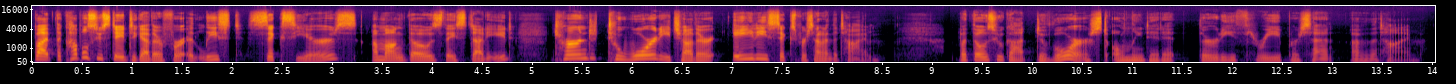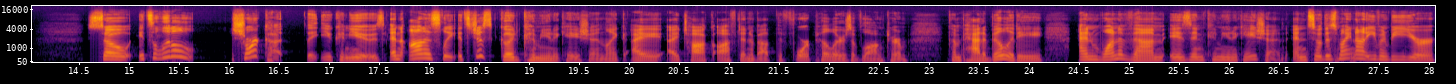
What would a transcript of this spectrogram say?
But the couples who stayed together for at least six years, among those they studied, turned toward each other 86% of the time. But those who got divorced only did it 33% of the time. So it's a little shortcut that you can use. And honestly, it's just good communication. Like I, I talk often about the four pillars of long term compatibility, and one of them is in communication. And so this might not even be your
